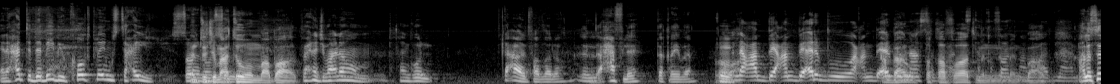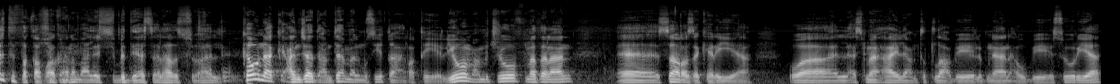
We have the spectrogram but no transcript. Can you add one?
يعني حتى DaBaby و Coldplay مستحيل يصيرون أنتم. جمعتوهم مع بعض. فإحنا جمعناهم خلينا نقول تعالوا تفضلوا. الحفله تقريبا. لا عم بي عم بيقربوا عم بيقربوا الناس الثقافات من الثقافات من مع بعض. نعم. على سيرة الثقافات أنا معلش بدي أسأل هذا السؤال. كونك عن جد عم تعمل موسيقى عراقية. اليوم عم بتشوف مثلا آه، سارة زكريا والأسماء هاي اللي عم تطلع بلبنان أو بسوريا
